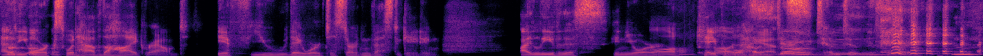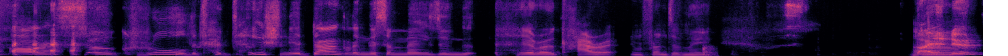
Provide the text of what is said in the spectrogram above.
and the orcs would have the high ground if you they were to start investigating. I leave this in your Oh, capable no, How hands. dare you tempt him this way? oh, that's so cruel. The temptation. You're dangling this amazing hero carrot in front of me. Bite Um, it, dude.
